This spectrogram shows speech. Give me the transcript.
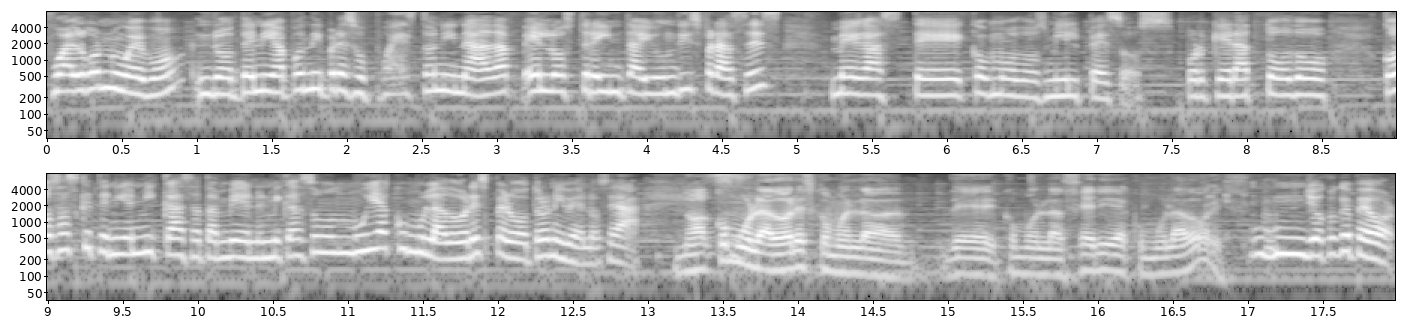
fue algo nuevo, no tenía pues ni presupuesto ni nada. En los 31 disfraces me gasté como dos mil pesos, porque era todo cosas que tenía en mi casa también. En mi casa somos muy acumuladores, pero otro nivel, o sea, No acumuladores como en la de como en la serie de acumuladores. Mm, Yo creo que peor.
